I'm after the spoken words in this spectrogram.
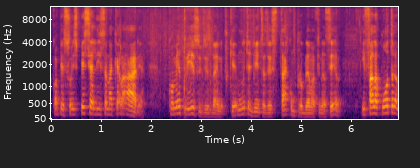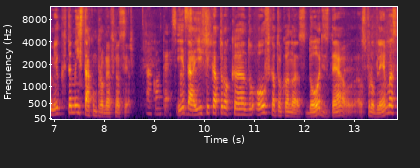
com a pessoa especialista naquela área. Comento isso, Gislaine, porque muita gente às vezes está com um problema financeiro e fala com outro amigo que também está com um problema financeiro. Acontece. E daí fica trocando, ou fica trocando as dores, né, os problemas,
